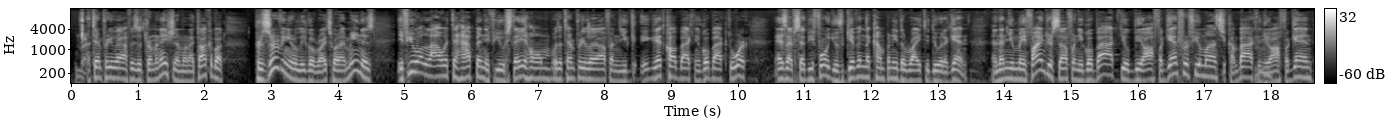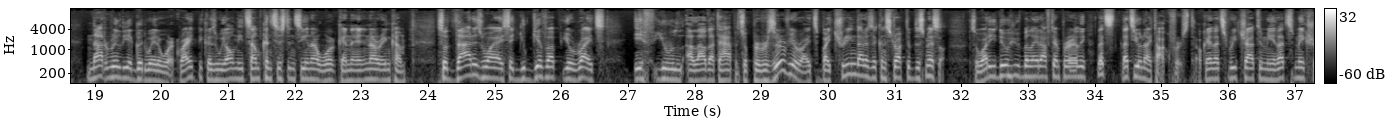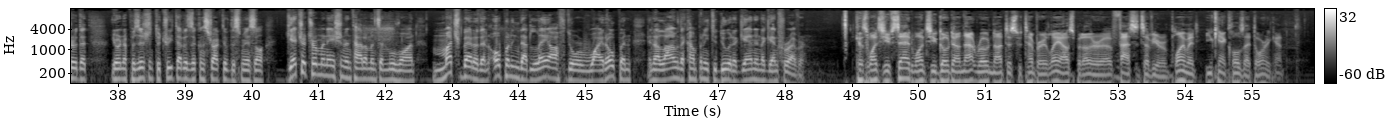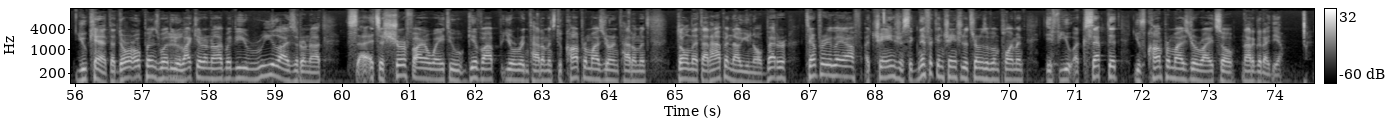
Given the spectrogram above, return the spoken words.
Right. A temporary layoff is a termination, and when I talk about preserving your legal rights, what I mean is if you allow it to happen, if you stay home with a temporary layoff and you, get called back and you go back to work, as I've said before, you've given the company the right to do it again. And then you may find yourself when you go back, you'll be off again for a few months, you come back, and you're off again. Not really a good way to work, right? Because we all need some consistency in our work and in our income. So that is why I said you give up your rights if you allow that to happen. So preserve your rights by treating that as a constructive dismissal. So what do you do if you've been laid off temporarily? Let's let's you and I talk first. Okay, let's reach out to me. Let's make sure that you're in a position to treat that as a constructive dismissal. Get your termination entitlements and move on. Much better than opening that layoff door wide open and allowing the company to do it again and again forever. Because once you've said, once you go down that road, not just with temporary layoffs, but other uh, facets of your employment, you can't close that door again you can't. The door opens whether yeah. you like it or not, whether you realize it or not. Uh, it's a surefire way to give up your entitlements, to compromise your entitlements. Don't let that happen. Now you know better. Temporary layoff, a change, a significant change to the terms of employment. If you accept it, you've compromised your rights, so not a good idea.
